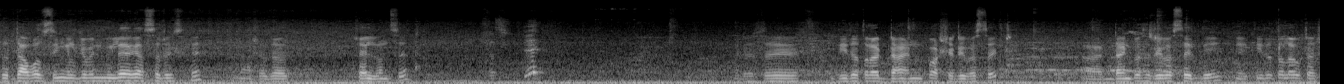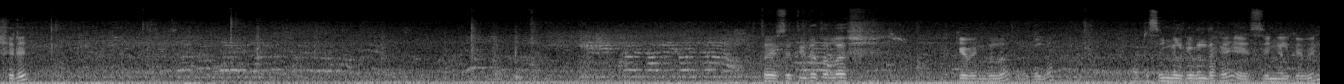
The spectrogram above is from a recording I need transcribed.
তো ডাবল সিঙ্গেল কেবিন মিলে গেছে রয়েছে, আসা যাওয়া চাইল লঞ্চে এটা দ্বিতীয় তলার ডাইন পাশে রিভার সাইড। আর ডাইন পাশে রিভার সাইড দিয়ে এই তলা ওঠার সিঁড়ি। তো এসে তৃতীয় তলার কেবিনগুলো। এগুলো? একটা সিঙ্গেল কেবিন দেখাই এই single cabin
